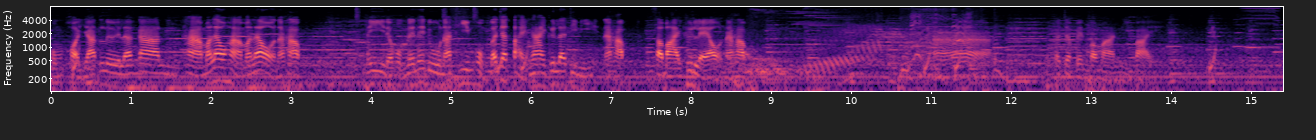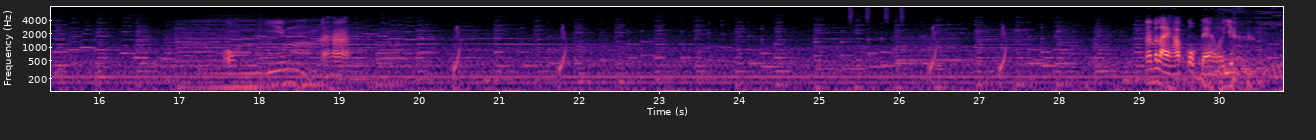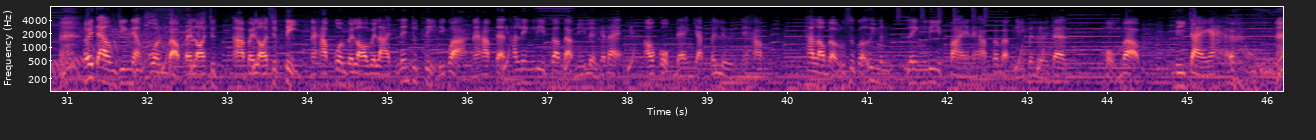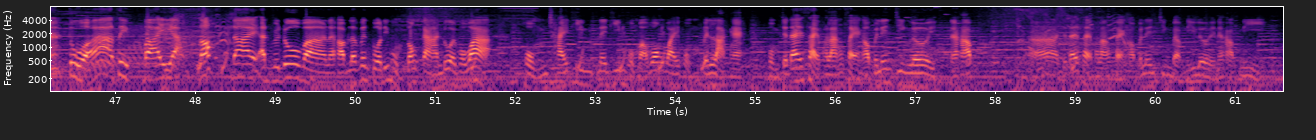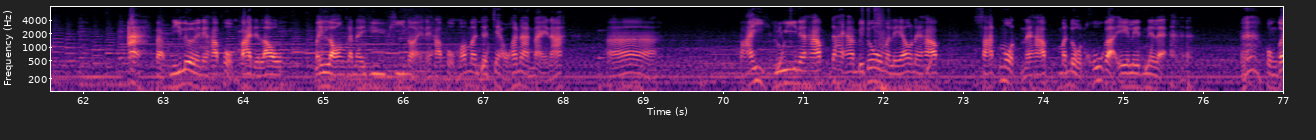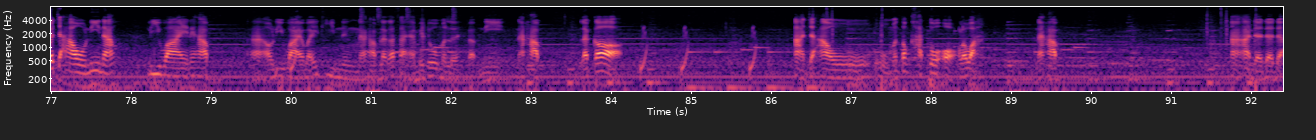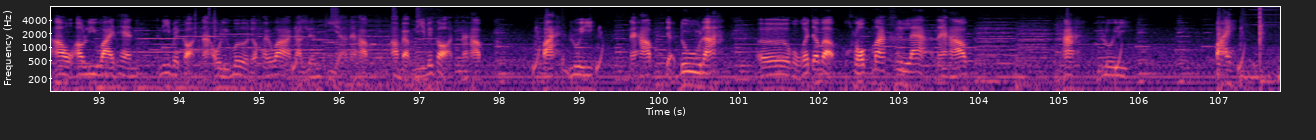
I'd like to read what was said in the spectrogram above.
ผมขอยัดเลยแล้วกันหามาแล้วหามาแล้วนะครับ นี่เดี๋ยวผมเล่นให้ดูนะทีมผมก็จะไต่ง่ายขึ้นแล้วทีนี้นะครับ สบายขึ้นแล้วนะครับอ่า ก็จะเป็นประมาณนี้ไป อมยิ้มนะฮะ ไม่เป็นไรครับกบแดงเราเยอะ เฮ้ยแต่เอาจริงๆเนี่ยควรแบบไปรอจุดอ่าไปรอจุตินะครับควรไปรอเวลาเล่นจุติดีกว่านะครับ แต่ถ้าเร่งรีบก็แบบนี้เลยก็ได้ เอากบแดงยัดไปเลยนะครับ ถ้าเราแบบรู้สึกว่าเอ้ยมันเร่งรีบไปนะครับ ก็แบบนี้ไปเลยแต่ผมแบบดีใจไงตั๋วสิบใบอะเหรอได้อันเวโดมานะครับ แล้วเป็นตัวที่ผมต้องการด้วย เพราะว่าผมใช้ทีมในทีมผมอะว่องไวผมเป็นหลักไงผมจะได้ใส่พลังแฝงเอาไปเล่นจริงเลยนะครับอ่าจะได้ใส่พลังแฝงเอาไปเล่นจริงแบบนี้เลยนะครับ นี่อะแบบนี้เลยนะครับ ผมไปเดี๋ยวเราไปลองกันใน PVP หน่อยนะครับ ผมว่ามันจะแจ๋วขนาดไหนนะอ่า ไปลุยนะครับ ได้อาร์เบโดมาแล้วนะครับซัดหมดนะครับ มาโดดคู่กับเอเลนเนี่ยแหละ ผมก็จะเอานี่นะรีไวนะครับเอารีไวไว้ทีมหนึ่งนะครับ แล้วก็ใส่อาร์เบโดมาเลยแบบนี้นะครับ แล้วก็ อาจจะเอาโอ้โหมันต้องคัดตัวออกแล้ววะนะครับอ่าเดี๋ยวเดี๋ยวเดี๋ยวเอาเอารีวายแทนนี่ไปก่อนนะโอลิเวอร์เดี๋ยวค่อยว่ากันเรื่องเกียร์นะครับ เอาแบบนี้ไปก่อนนะครับ ไปลุย นะครับ เดี๋ยวดูนะ เออผมก็จะแบบครบมากขึ้นแล้วนะครับ อะลุยไป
